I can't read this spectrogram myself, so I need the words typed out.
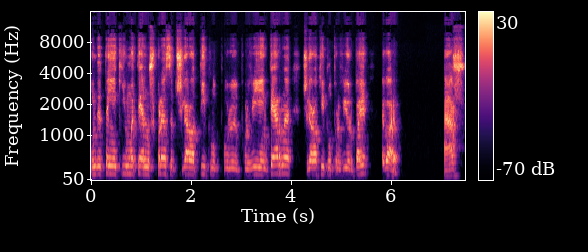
ainda tem aqui uma terna esperança de chegar ao título por, por via interna, chegar ao título por via europeia. Agora, acho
